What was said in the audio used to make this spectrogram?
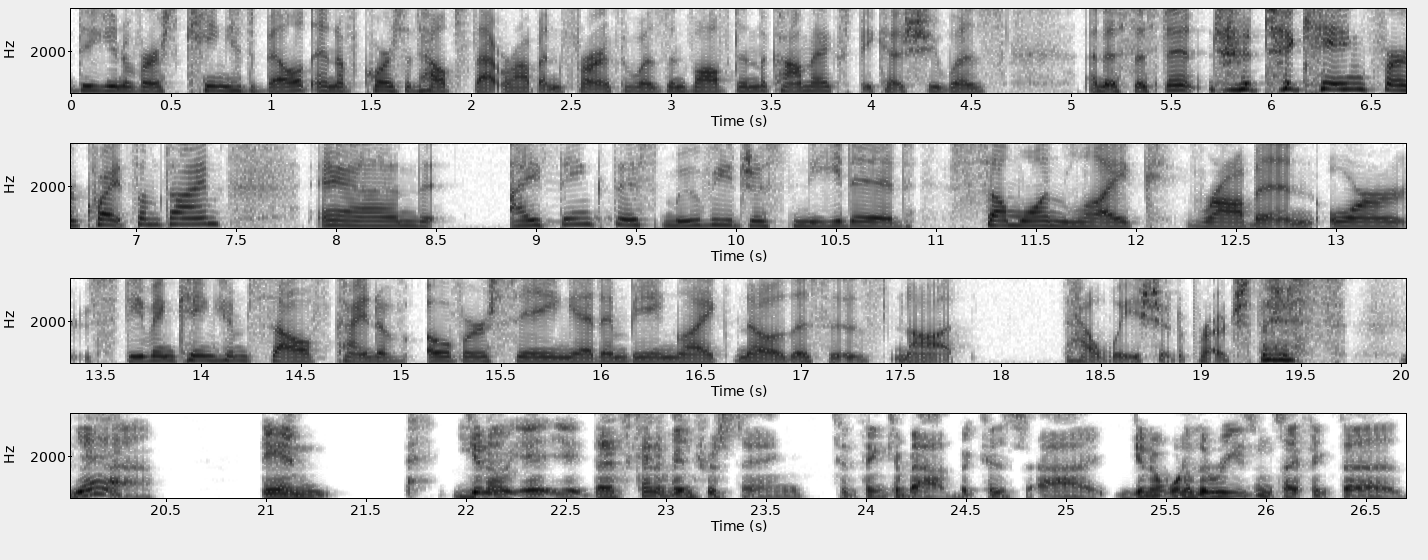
the universe King had built. And of course, it helps that Robin Furth was involved in the comics because she was an assistant to King for quite some time. And I think this movie just needed someone like Robin or Stephen King himself kind of overseeing it and being like, no, this is not how we should approach this. Yeah. And you know, it, it, that's kind of interesting to think about because, uh, you know, one of the reasons I think the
